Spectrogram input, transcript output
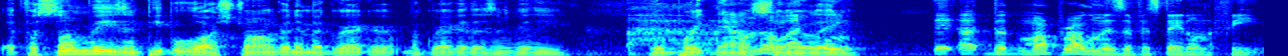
If for some reason, people who are stronger than McGregor, McGregor doesn't really. He'll break down sooner or later. it, uh, the, my problem is if it stayed on the feet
